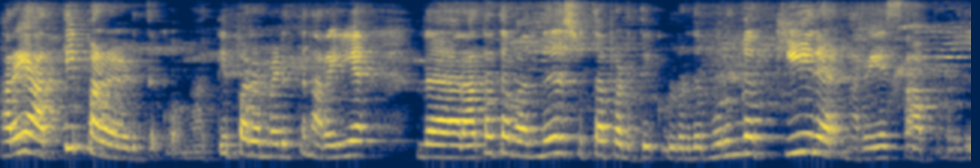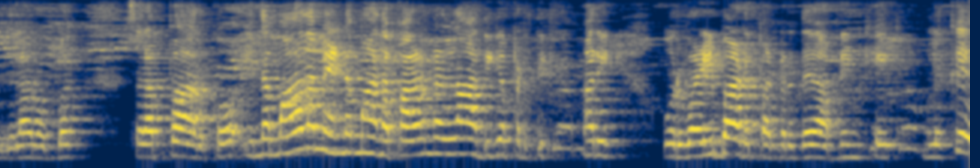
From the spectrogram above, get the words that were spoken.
நிறைய அத்திப்பழம் எடுத்துக்கோங்க. அத்திப்பழம் எடுத்து நிறைய இந்த ரத்தத்தை வந்து சுத்தப்படுத்தி கொள்வது முருங்கைக்கீரை நிறைய சாப்பிட்றது. இதெல்லாம் ரொம்ப சிறப்பாக இருக்கும். இந்த மாதம் என்னம்மா அந்த பழங்கள்லாம் அதிகப்படுத்திக்கிற மாதிரி ஒரு வழிபாடு பண்ணுறது அப்படின்னு கேட்குறவங்களுக்கு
